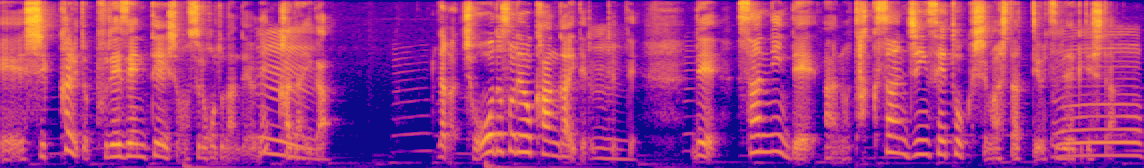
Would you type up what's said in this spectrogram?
えーしっかりとプレゼンテーションすることなんだよね、課題が。だからちょうどそれを考えてるって言って、で3人であのたくさん人生トークしましたっていうつぶやきでした。うん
